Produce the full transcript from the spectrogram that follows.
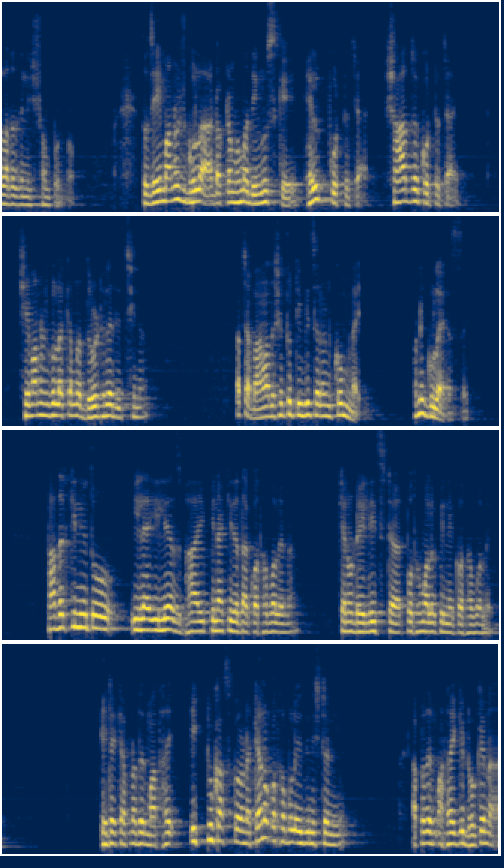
আলাদা জিনিস সম্পূর্ণ। তো যেই মানুষগুলা ডক্টর মোহাম্মদ ইউনুসকে হেল্প করতে চায়, সাহায্য করতে চায়, সেই মানুষগুলাকে আমরা দূরে ঠেলে দিচ্ছি না। আচ্ছা বাংলাদেশে তো টিভি চ্যানেল কম নাই, অনেকগুলাই আছে। তাদেরকে নিয়ে তো ইলা ইলিয়াস ভাই, পিনাকি দাদা কথা বলে না। কেন ডেইলি স্টার, প্রথম আলোকে নিয়ে কথা বলে। এটাকে আপনাদের মাথায় একটু কাজ করে না? কেন কথা বলে এই জিনিসটা নিয়ে? আপনাদের মাথায় কি ঢোকে না?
